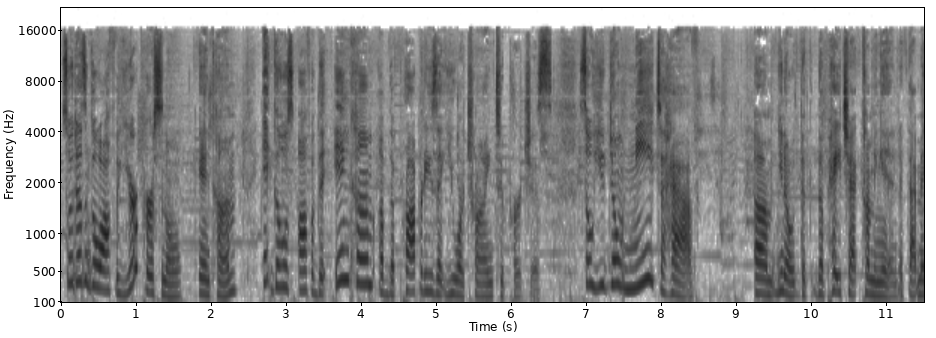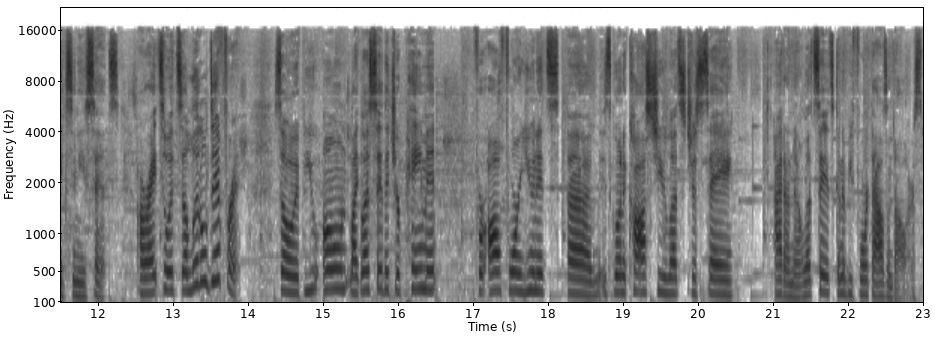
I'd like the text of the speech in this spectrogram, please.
So it doesn't go off of your personal income, it goes off of the income of the properties that you are trying to purchase. So you don't need to have um, you know, the, the paycheck coming in, if that makes any sense. All right. So it's a little different. So if you own, like, let's say that your payment for all four units uh, is going to cost you, let's just say, I don't know, let's say it's going to be $4,000.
